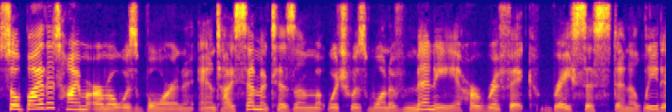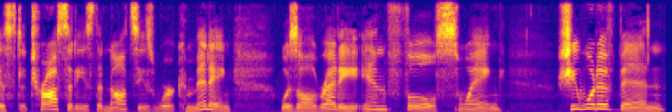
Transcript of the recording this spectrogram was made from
So by the time Irma was born, anti Semitism, which was one of many horrific, racist, and elitist atrocities the Nazis were committing, was already in full swing. She would have been,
